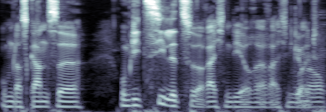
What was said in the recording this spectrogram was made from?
um das Ganze, um die Ziele zu erreichen, die ihr auch erreichen wollt. Genau.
